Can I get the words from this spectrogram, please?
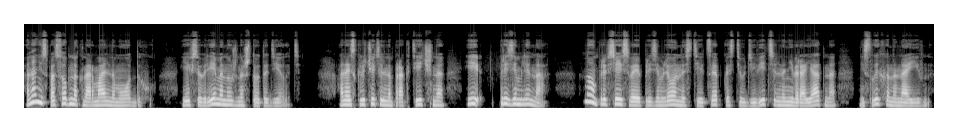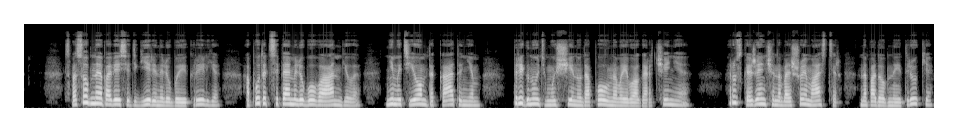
Она не способна к нормальному отдыху, ей все время нужно что-то делать. Она исключительно практична и приземлена, но при всей своей приземленности и цепкости удивительно, невероятно, неслыханно наивна. Способная повесить гири на любые крылья, опутать цепями любого ангела, не мытьем, так катаньем, пригнуть мужчину до полного его огорчения. Русская женщина — большой мастер на подобные трюки.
